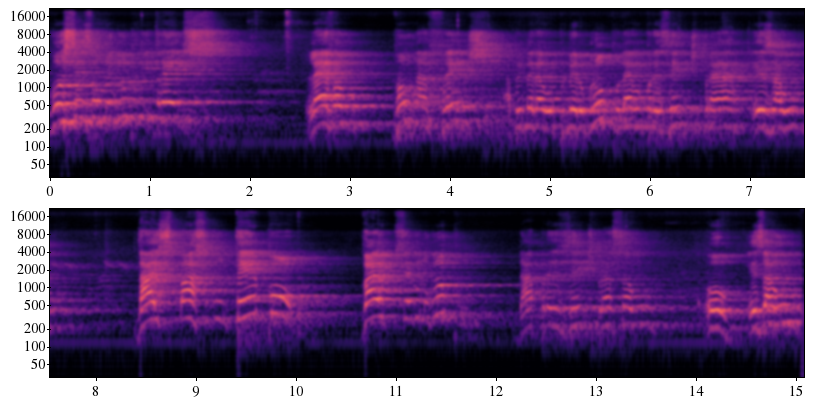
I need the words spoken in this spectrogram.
vocês vão em grupo de três, levam, vão na frente, a primeira, o primeiro grupo leva um presente para Esaú, dá espaço com tempo, vai o segundo grupo, dá presente para Saul, ou Esaú,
